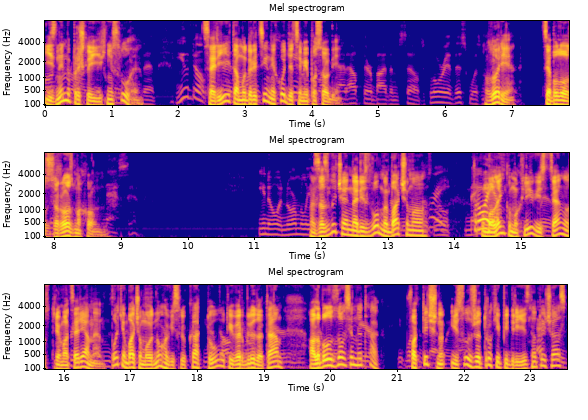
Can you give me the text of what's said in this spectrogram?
і з ними прийшли їхні слуги. Царі та мудреці не ходять самі по собі. Глорія. Це було з розмахом. Зазвичай на Різдво ми бачимо у маленькому хліві сцену з трьома царями. Потім бачимо одного віслюка тут і верблюда там, але було зовсім не так. Фактично, Ісус вже трохи підріс на той час,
